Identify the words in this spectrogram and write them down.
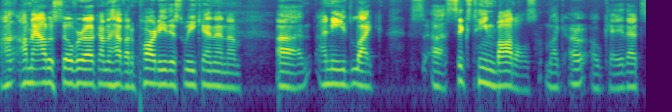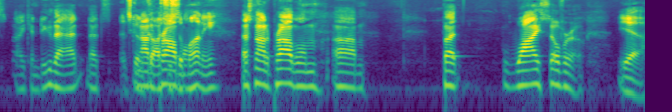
I'm out of silver oak. I'm having a party this weekend, and I'm uh, I need like uh, 16 bottles. I'm like, oh, okay, that's I can do that. That's It's going to cost you some money. That's not a problem. Um, but why silver oak? Yeah.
